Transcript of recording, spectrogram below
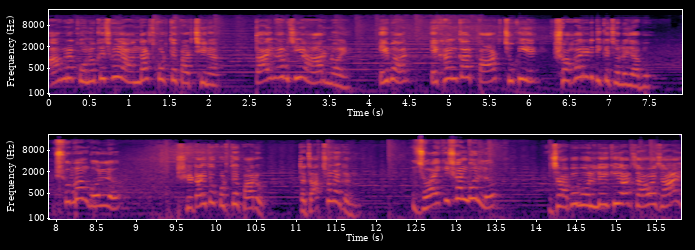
আমরা কোনো কিছুই আন্দাজ করতে পারছি না। তাই ভাবছি আর নয়। এবার এখানকার পাট চুকিয়ে শহরের দিকে চলে যাব। শুভম বলল সেটাই তো করতে পারো। তা যাচ্ছ না কেন? জয় জয়কিষণ বলল যাব বললে কি আর যাওয়া যায়?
